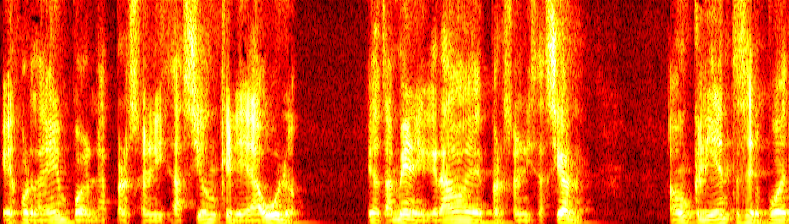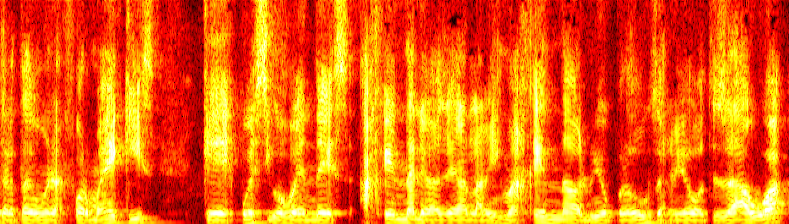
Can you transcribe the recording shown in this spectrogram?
Es por también por la personalización que le da uno. Pero también el grado de personalización. A un cliente se le puede tratar de una forma X, que después si vos vendés agenda, le va a llegar la misma agenda o el mismo producto, la misma botella de agua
